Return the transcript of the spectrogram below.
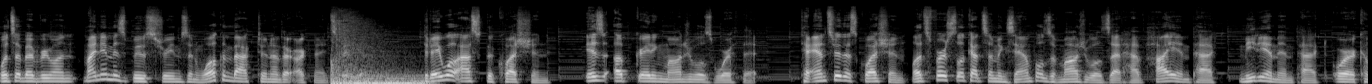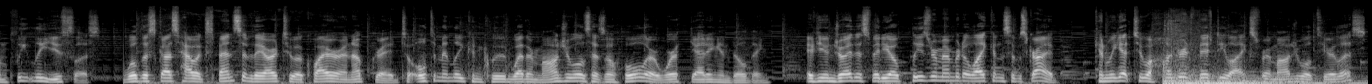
What's up everyone, my name is Boost Streams and welcome back to another Arknights video. Today we'll ask the question, is upgrading modules worth it? To answer this question, let's first look at some examples of modules that have high impact, medium impact, or are completely useless. We'll discuss how expensive they are to acquire and upgrade to ultimately conclude whether modules as a whole are worth getting and building. If you enjoyed this video, please remember to like and subscribe. Can we get to 150 likes for a module tier list?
